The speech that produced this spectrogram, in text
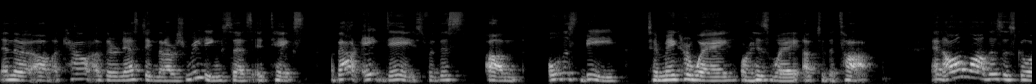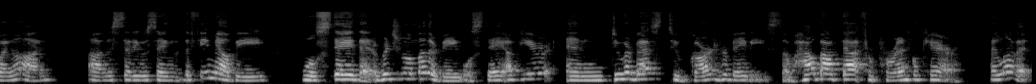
And the um, account of their nesting that I was reading says it takes about eight days for this um, oldest bee to make her way or his way up to the top. And all while this is going on, uh, the study was saying that the female bee will stay, that original mother bee will stay up here and do her best to guard her babies. So how about that for parental care? I love it.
